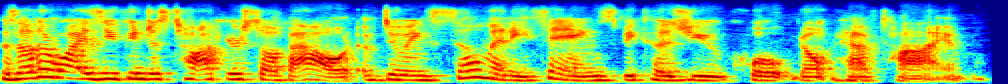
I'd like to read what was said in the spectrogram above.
because otherwise you can just talk yourself out of doing so many things because you, quote, don't have time.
